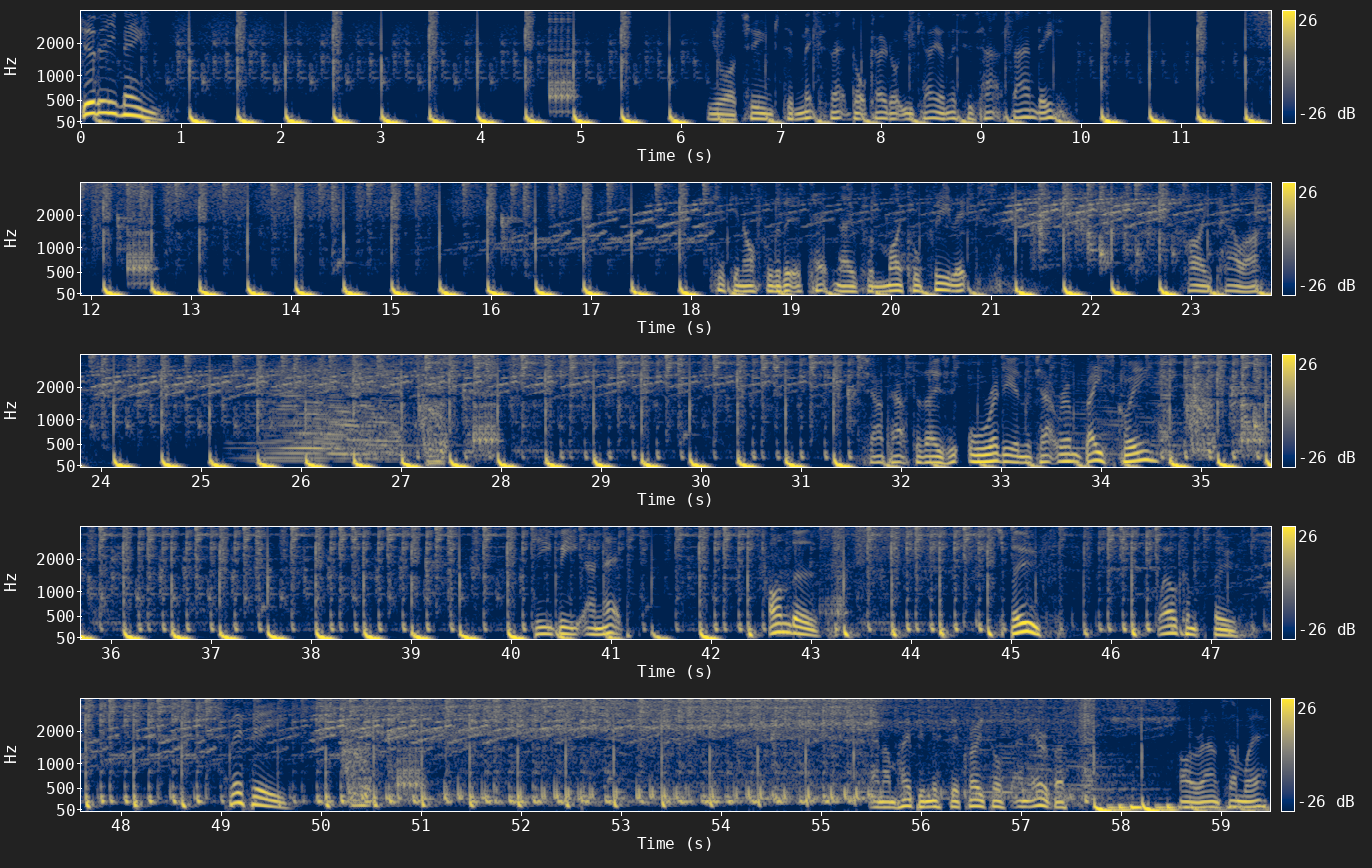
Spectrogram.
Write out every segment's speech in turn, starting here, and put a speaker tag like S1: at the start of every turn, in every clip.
S1: Good evening. You are tuned to mixset.co.uk and this is HatStandy. Kicking off with a bit of techno from Michael Felix. High power. Shout outs to those already in the chat room. Bass Queen. DB Annette. Onders. Spoof. Welcome, Spoof. Cliffy. And I'm hoping Mr. Krotos and Erebus are around somewhere.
